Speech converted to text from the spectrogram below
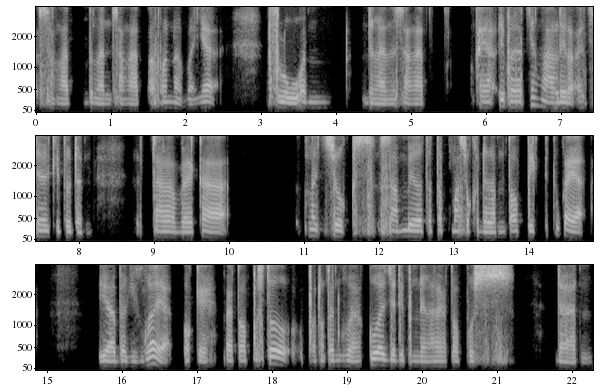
sangat dengan sangat apa namanya fluent dengan sangat kayak ibaratnya ngalir aja gitu dan cara mereka ngejokes sambil tetap masuk ke dalam topik itu kayak ya bagi gua ya oke Retopus tuh panutan gua gua jadi pendengar Retopus. Dan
